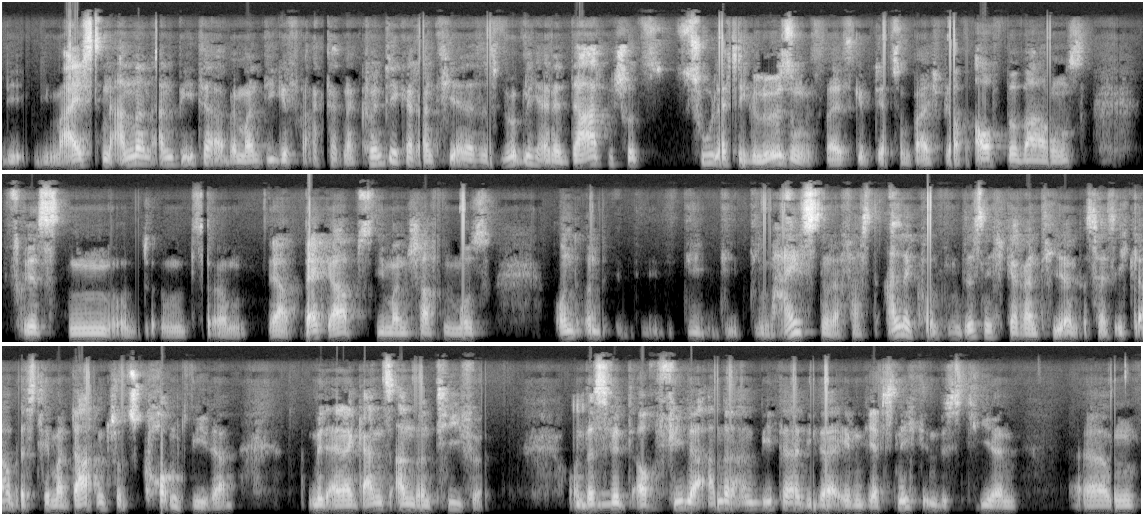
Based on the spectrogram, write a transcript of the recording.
die, die meisten anderen Anbieter, wenn man die gefragt hat, dann könnt ihr garantieren, dass es wirklich eine datenschutzzulässige Lösung ist, weil es gibt ja zum Beispiel auch Aufbewahrungsfristen und, und ähm, ja, Backups, die man schaffen muss. Und, und die, die, die meisten oder fast alle konnten das nicht garantieren. Das heißt, ich glaube, das Thema Datenschutz kommt wieder mit einer ganz anderen Tiefe. Und das mhm. wird auch viele andere Anbieter, die da eben jetzt nicht investieren, ähm,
